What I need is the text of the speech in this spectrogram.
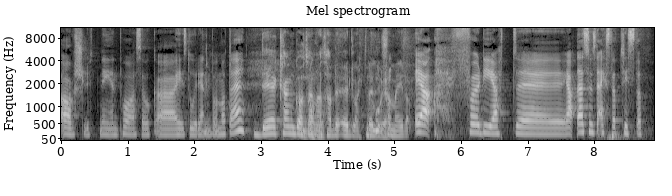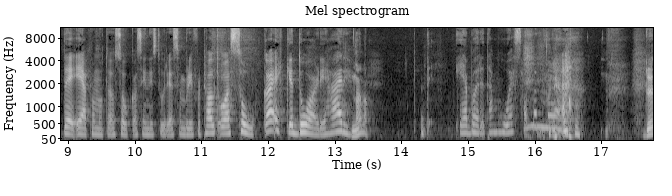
avslutningen på Asoka-historien, på en måte. Det kan godt hende at hadde ødelagt veldig for meg, da. Ja, fordi at eh, Ja, jeg syns det er ekstra trist at det er på en måte Asoka sin historie som blir fortalt. Og Asoka er ikke dårlig her. nei. Det er bare dem hun er sammen med. Du,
